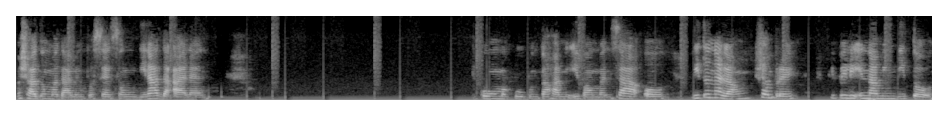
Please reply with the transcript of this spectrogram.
Masyadong madaming prosesong dinadaanan. Kung magpupunta kami ibang bansa o dito na lang, syempre, pipiliin namin dito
